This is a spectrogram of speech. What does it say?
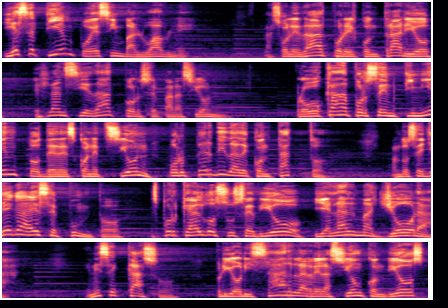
y ese tiempo es invaluable. La soledad, por el contrario, es la ansiedad por separación, provocada por sentimientos de desconexión, por pérdida de contacto. Cuando se llega a ese punto, es porque algo sucedió y el alma llora. En ese caso, priorizar la relación con Dios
